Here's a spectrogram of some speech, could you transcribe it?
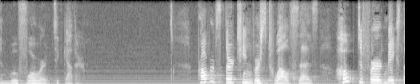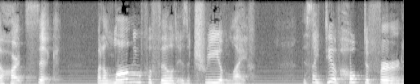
and move forward together. Proverbs 13, verse 12 says, Hope deferred makes the heart sick, but a longing fulfilled is a tree of life. This idea of hope deferred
